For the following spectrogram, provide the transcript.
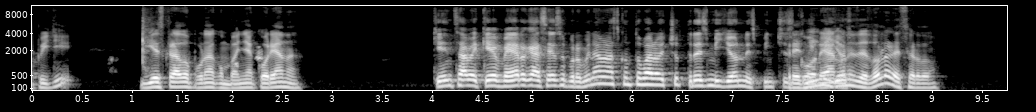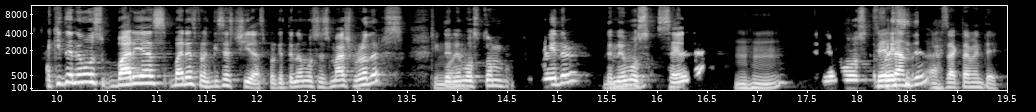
RPG y es creado por una compañía coreana. ¿Quién sabe qué verga es eso? Pero mira más cuánto varo hecho 3 millones, pinches 3 millones de dólares, cerdo. Aquí tenemos varias, varias franquicias chidas, porque tenemos Smash Brothers, tenemos Tomb Raider, tenemos Zelda, tenemos Resident. Exactamente.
